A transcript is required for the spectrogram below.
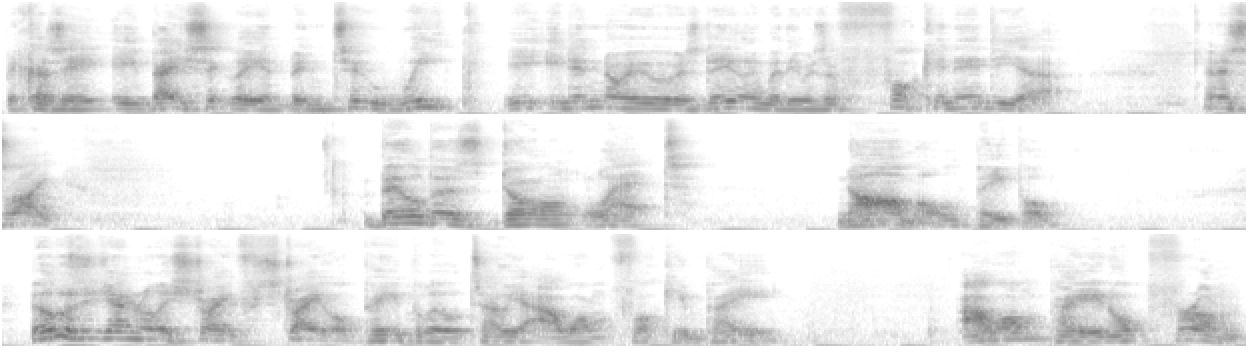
because he, he basically had been too weak. He, he didn't know who he was dealing with. He was a fucking idiot. And it's like builders don't let normal people. Builders are generally straight straight up people who'll tell you I want fucking paying. I want paying up front.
